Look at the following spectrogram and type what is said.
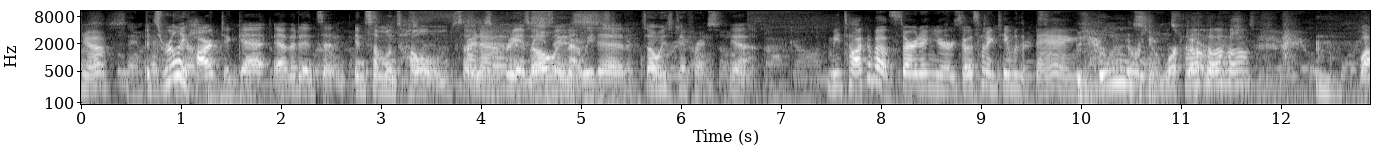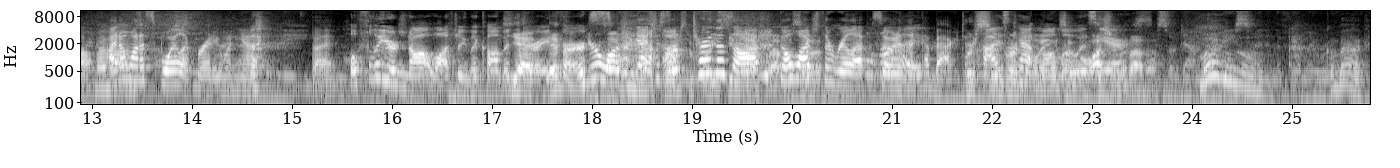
Yeah. Same It's really hard to get evidence in, in someone's home, so I it know. pretty It's amazing always- that we did. It's always different. Yeah. I mean, talk about starting your ghost hunting team with a bang. Yeah, Everything worked out right. well, I don't want to spoil it for anyone yet, but Hopefully you're not watching the commentary Yeah, if first. you're watching yeah, this first just turn this off. actual Go watch the real episode and then come back to We're it. Ty's super cat annoying, so Momo we'll is here. without us. Momo, come back.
